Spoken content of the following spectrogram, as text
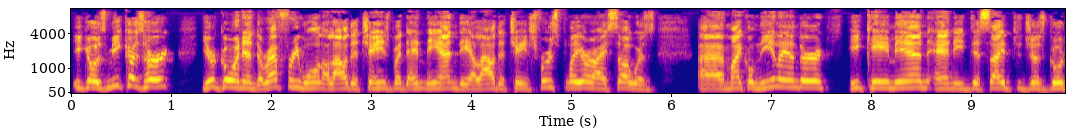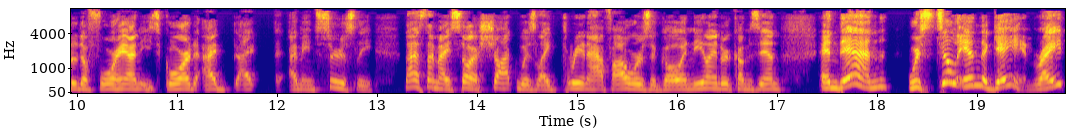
He goes, Mika's hurt. You're going in. The referee won't allow the change, but in the end, they allowed the change. First player I saw was uh, Michael Nylander. He came in and he decided to just go to the forehand. He scored. I, I, I mean, seriously, last time I saw a shot was like three and a half hours ago and Nylander comes in and then we're still in the game, right?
